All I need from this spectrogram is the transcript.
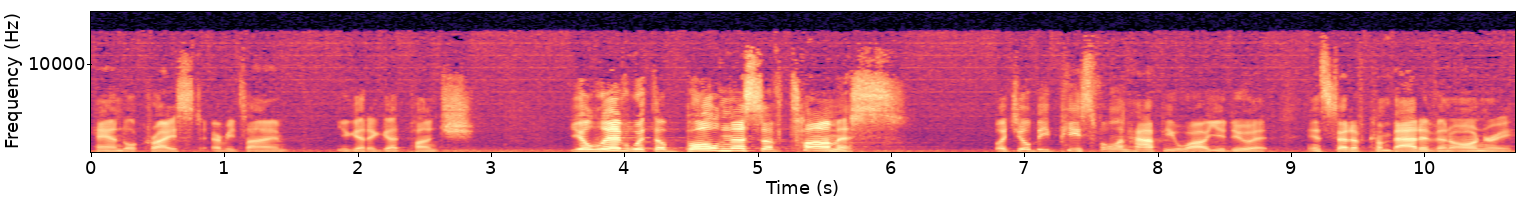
handle Christ every time you get a gut punch. You'll live with the boldness of Thomas, but you'll be peaceful and happy while you do it instead of combative and ornery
